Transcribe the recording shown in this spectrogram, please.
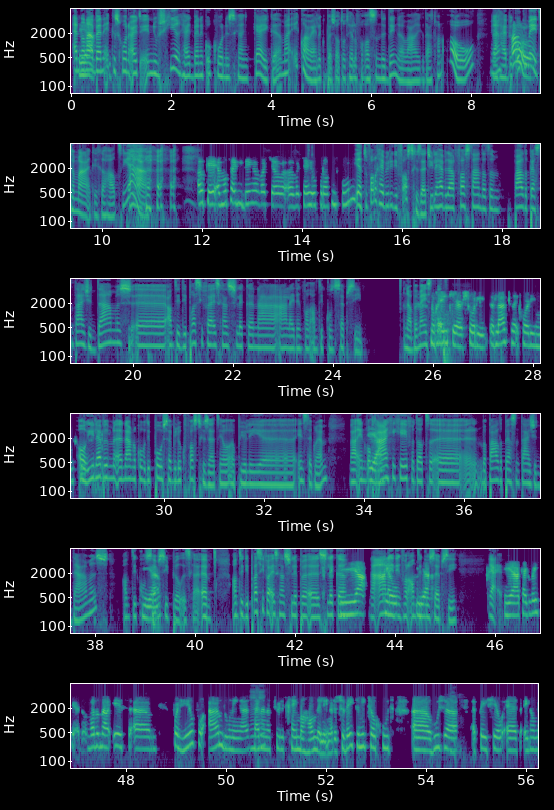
En daarna Ja. ben ik dus gewoon uit in nieuwsgierigheid ben ik ook gewoon eens gaan kijken. Maar ik kwam eigenlijk best wel tot hele verrassende dingen waar ik dacht van, oh, daar Ja? heb ik ook Oh. mee te maken gehad. Ja. Oké, en wat zijn die dingen wat, jou, eh, wat jij heel verrassend vond? Ja, toevallig hebben jullie die vastgezet. Jullie hebben daar vaststaan dat een bepaalde percentage dames eh, antidepressiva is gaan slikken naar aanleiding van anticonceptie. Nou, bij mij is Nog net- één keer, sorry. Het laatste, ik hoorde je niet goed. Oh, jullie hebben eh, namelijk ook die post hebben jullie ook vastgezet heel, op jullie eh, Instagram. Waarin wordt Ja. aangegeven dat een bepaalde percentage dames anticonceptiepil is gaan, antidepressiva is gaan slippen, eh, slikken Ja, naar aanleiding van anticonceptie. Ja, ja, kijk, weet je, wat het nou is... ehm, voor heel veel aandoeningen zijn Mhm. er natuurlijk geen behandelingen. Dus ze weten niet zo goed eh, hoe ze Ja. eh, PCOS,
